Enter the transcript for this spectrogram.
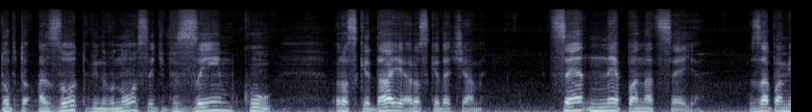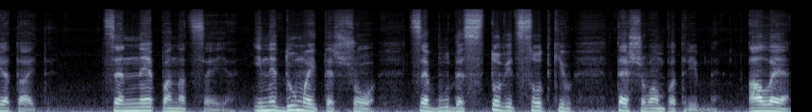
Тобто азот він вносить взимку, розкидає розкидачами. Це не панацея. Запам'ятайте, це не панацея. І не думайте, що це буде 100% те, що вам потрібне. Але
